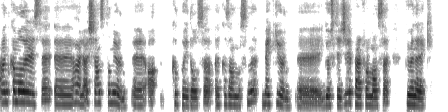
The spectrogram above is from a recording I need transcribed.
Ben Kamala Harris'e e, hala şans tanıyorum. E, kıl payı da olsa e, kazanmasını bekliyorum. E, göstereceği performansa güvenerek.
